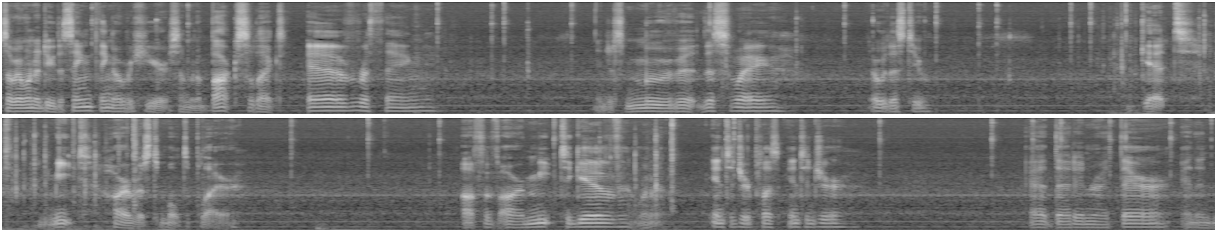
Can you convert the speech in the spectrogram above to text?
So we want to do the same thing over here. So I'm going to box select everything and just move it this way. Oh, this too. Get meat harvest multiplier. Off of our meat to give, integer plus integer. Add that in right there, and then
